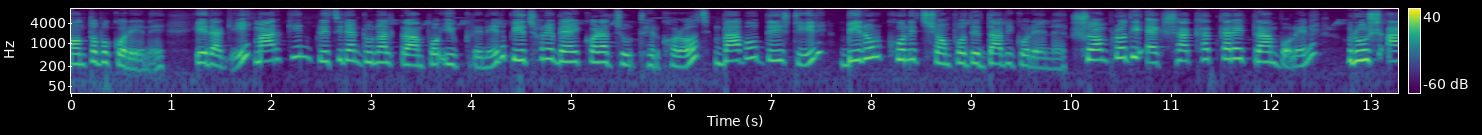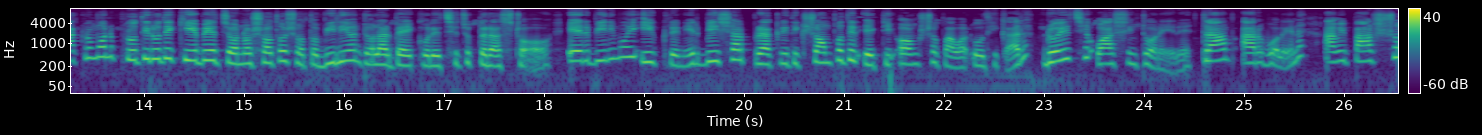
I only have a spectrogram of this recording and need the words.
মন্তব্য করেন, এর আগে মার্কিন প্রেসিডেন্ট ডোনাল্ড ট্রাম্প ইউক্রেনের পেছনে ব্যয় করা যুদ্ধের খরচ বাবদ দেশটির বিরল খনিজ সম্পদের দাবি করেন। সম্প্রতি এক সাক্ষাৎকারে ট্রাম্প বলেন, রুশ আক্রমণ প্রতিরোধে কিয়েবের জন্য শত শত বিলিয়ন ডলার ব্যয় করেছে যুক্তরাষ্ট্র। এর বিনিময়ে ইউক্রেনের বিশাল প্রাকৃতিক সম্পদের একটি অংশ পাওয়ার অধিকার রয়েছে ওয়াশিংটনের। ট্রাম্প আরও বলেন, আমি পাঁচশো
